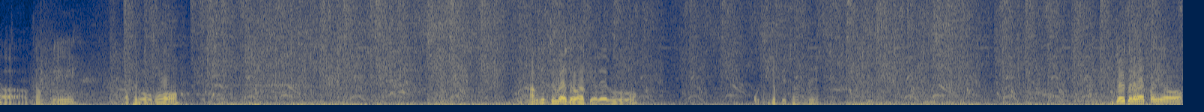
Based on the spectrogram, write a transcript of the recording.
어, 격리. 자, 들어오고. 강신 투발 들어갈게요, 내부. 오, 뒤적 괜찮은데? 기절 들어갈 거예요.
